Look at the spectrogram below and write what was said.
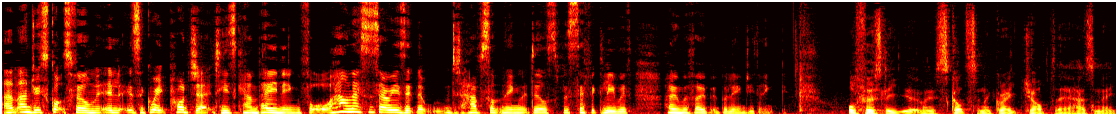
Um, Andrew, Scott's film is a great project he's campaigning for. How necessary is it that, to have something that deals specifically with homophobic bullying, do you think? Well, firstly, Scott's done a great job there, hasn't he?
